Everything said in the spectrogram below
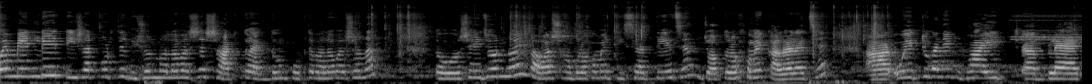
ওই মেনলি টি শার্ট পরতে ভীষণ ভালোবাসে শার্ট তো একদম পরতে ভালোবাসে না। তো সেই জন্যই বাবা সব রকমের টি শার্ট দিয়েছেন, যত রকমের কালার আছে। আর ও একটুখানি হোয়াইট ব্ল্যাক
